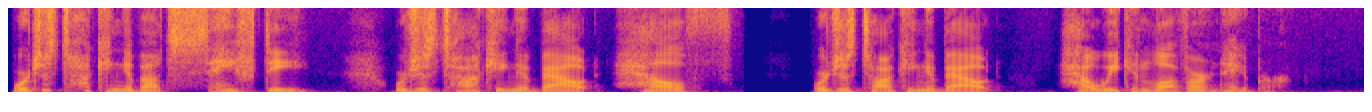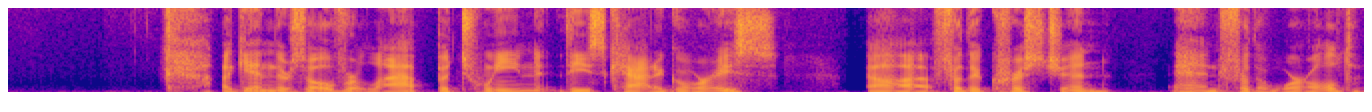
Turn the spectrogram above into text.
We're just talking about safety. We're just talking about health. We're just talking about how we can love our neighbor. Again, there's overlap between these categories uh, for the Christian and for the world.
